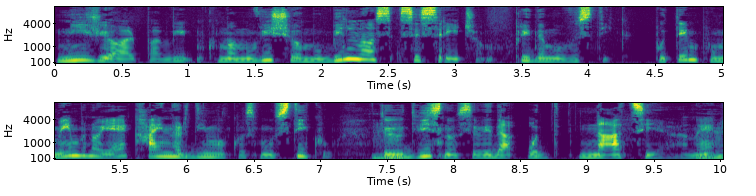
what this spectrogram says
nižjo ali pa vi, ko imamo višjo mobilnost, se srečamo, pridemo v stik. Potem pomembno je, kaj naredimo, ko smo v stiku. To je mhm. odvisno, seveda, od nacije, mhm.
